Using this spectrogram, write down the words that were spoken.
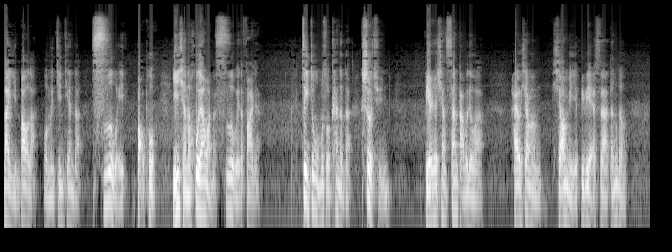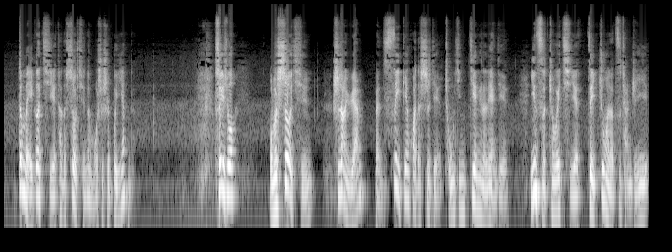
那引爆了我们今天的思维爆破，影响了互联网的思维的发展。最终我们所看到的社群，比如说像三 W 啊，还有像小米、BBS 啊等等，这每个企业它的社群的模式是不一样的。所以说，我们社群是让原本碎片化的世界重新建立了链接，因此成为企业最重要的资产之一。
